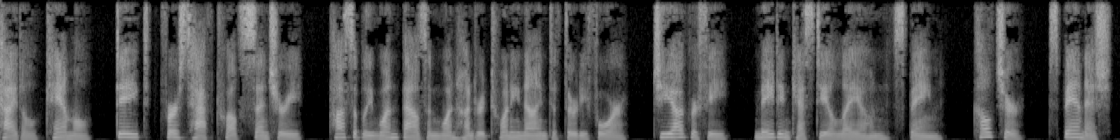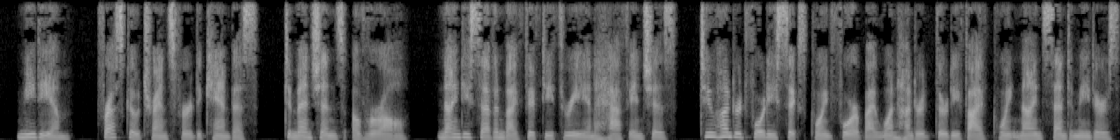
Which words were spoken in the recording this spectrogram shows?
Title Camel. Date First half 12th century, possibly 1129 to 34. Geography Made in Castile Leon, Spain. Culture Spanish. Medium. Fresco transferred to canvas. Dimensions overall 97 by 53.5 inches, 246.4 by 135.9 centimeters.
